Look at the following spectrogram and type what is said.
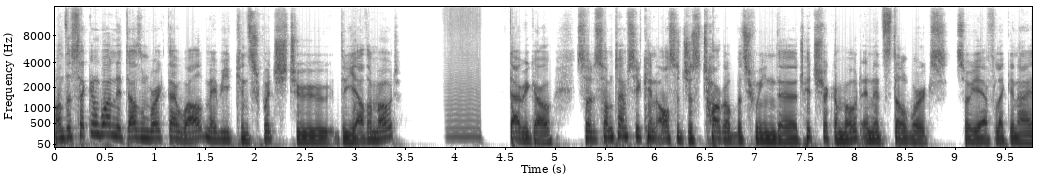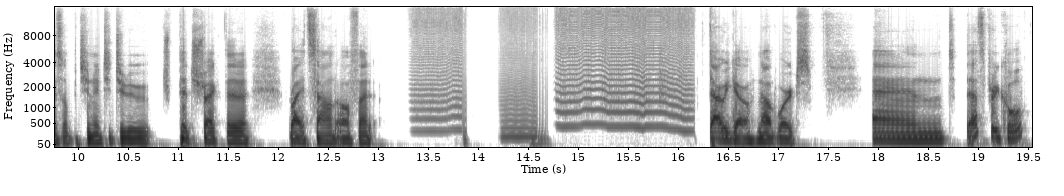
On the second one, it doesn't work that well. Maybe you can switch to the other mode. There we go. So sometimes you can also just toggle between the pitch tracker mode and it still works. So you have like a nice opportunity to pitch track the right sound of it. There we go. Now it works. And that's pretty cool.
